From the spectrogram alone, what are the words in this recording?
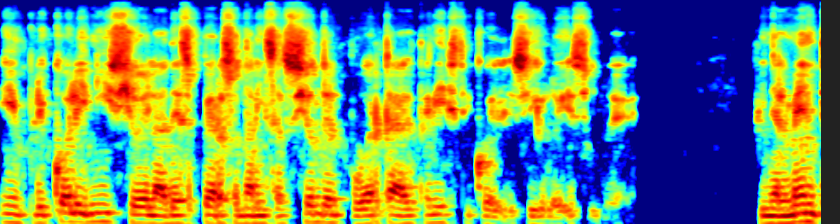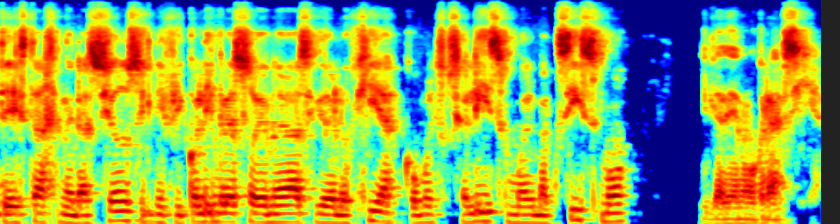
implicó el inicio de la despersonalización del poder característico del siglo XIX. Finalmente, esta generación significó el ingreso de nuevas ideologías como el socialismo, el marxismo y la democracia.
